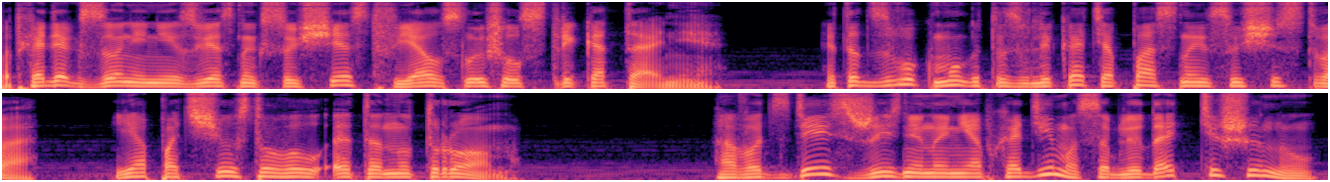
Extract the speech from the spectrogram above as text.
Подходя к зоне неизвестных существ, я услышал стрекотание. Этот звук могут извлекать опасные существа. Я почувствовал это нутром. А вот здесь жизненно необходимо соблюдать тишину.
